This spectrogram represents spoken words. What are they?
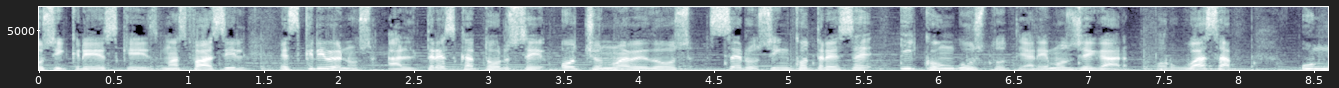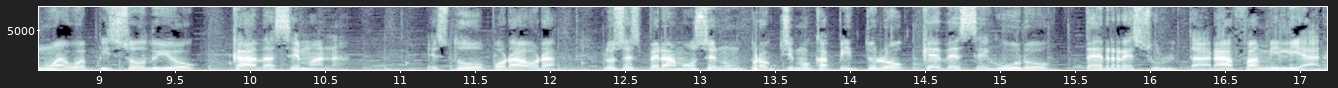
o si crees que es más fácil, escríbenos al 314-892-0513 y con gusto te haremos llegar por WhatsApp un nuevo episodio cada semana. Es todo por ahora. Los esperamos en un próximo capítulo que de seguro te resultará familiar.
